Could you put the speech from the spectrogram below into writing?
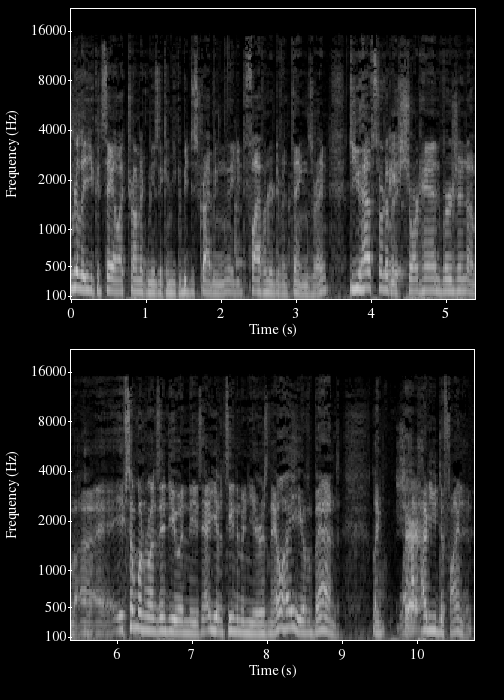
really you could say electronic music, and you could be describing like, 500 different things, right? Do you have sort of a shorthand version of uh, if someone runs into you and they say you haven't seen them in years, and they oh hey you have a band, like Sure. how do you define it?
